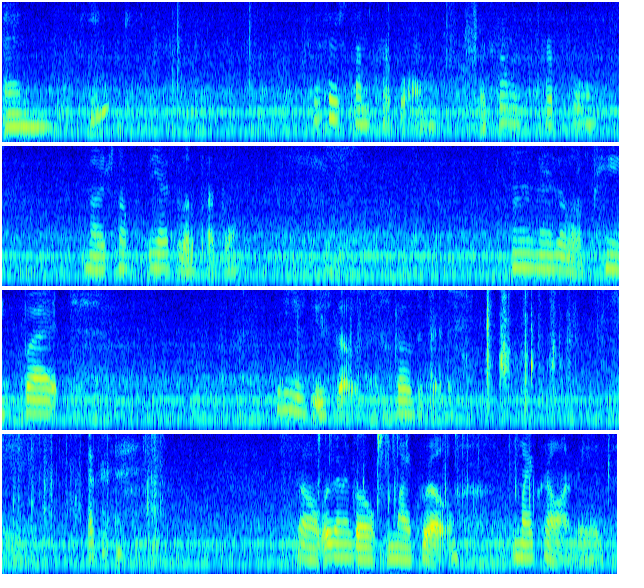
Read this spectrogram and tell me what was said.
and pink. I guess there's some purple. Let's go with purple. No, there's no, yeah, it's a little purple. And there's a little pink, but we can just use those. Those are good. Okay. So we're gonna go micro, micro on these.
